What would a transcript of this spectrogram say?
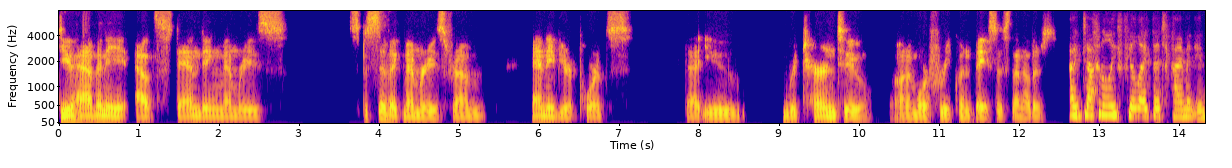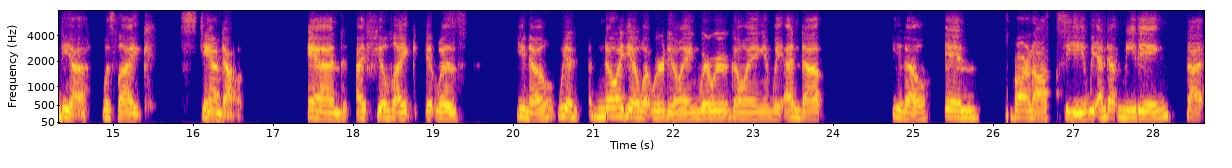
do you have any outstanding memories specific memories from any of your ports that you return to on a more frequent basis than others? I definitely feel like the time in India was like standout. And I feel like it was, you know, we had no idea what we are doing, where we were going, and we end up, you know, in Varanasi. We end up meeting that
